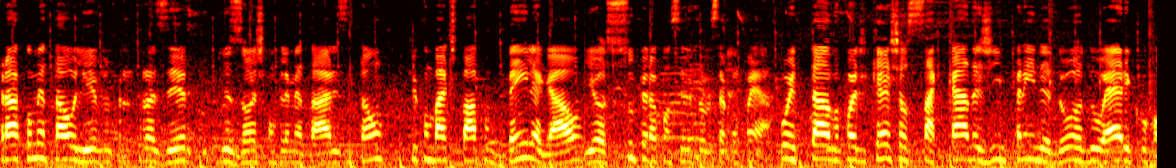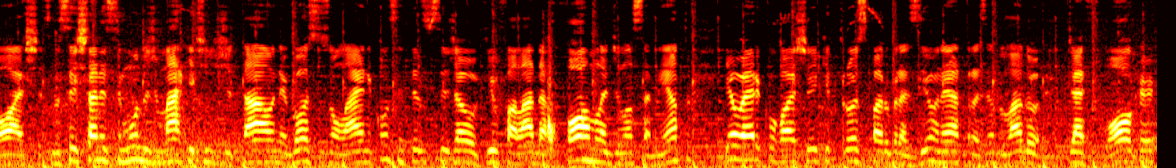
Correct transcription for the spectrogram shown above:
para comentar o livro, para trazer visões complementares. Então, fica um bate-papo bem legal e eu super aconselho para você acompanhar. O oitavo podcast é o Sacadas de Empreendedor do Érico Rocha. Se você está nesse mundo de marketing digital, negócios online, com certeza você já ouviu falar da fórmula de lançamento e é o Érico Rocha aí que trouxe para o Brasil, né? Trazendo lá do Jeff Walker.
